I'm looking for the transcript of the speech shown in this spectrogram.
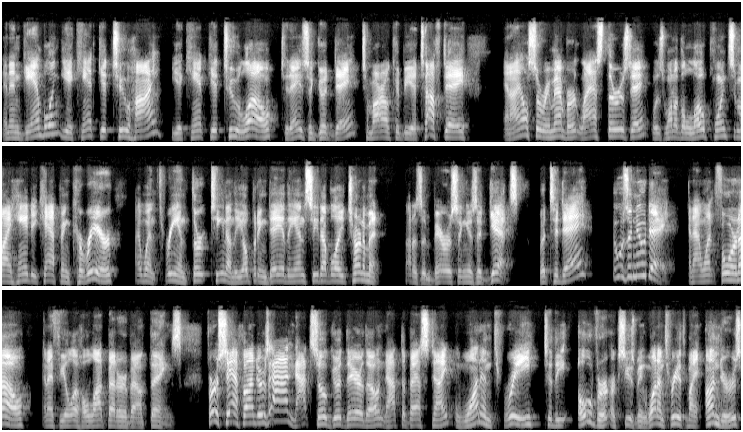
And in gambling, you can't get too high, you can't get too low. Today's a good day. Tomorrow could be a tough day. And I also remember last Thursday was one of the low points in my handicapping career. I went 3 and 13 on the opening day of the NCAA tournament. Not as embarrassing as it gets. But today, it was a new day and I went 4 0, and I feel a whole lot better about things. First half unders, ah, not so good there, though. Not the best night. One and three to the over, excuse me, one and three with my unders.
